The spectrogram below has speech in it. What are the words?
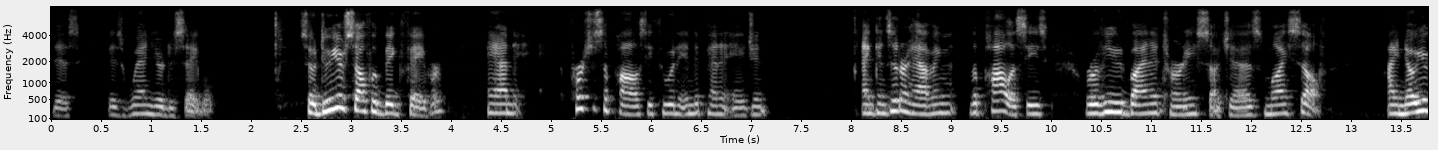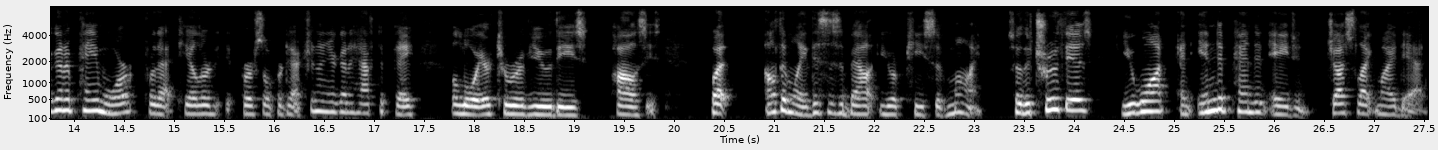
this is when you're disabled. So do yourself a big favor and purchase a policy through an independent agent and consider having the policies reviewed by an attorney such as myself. I know you're going to pay more for that tailored personal protection, and you're going to have to pay a lawyer to review these policies. But ultimately, this is about your peace of mind. So the truth is, you want an independent agent, just like my dad.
